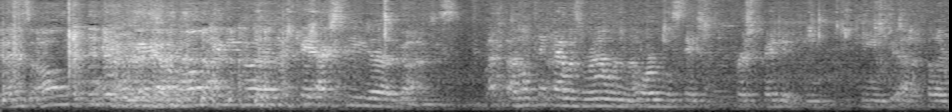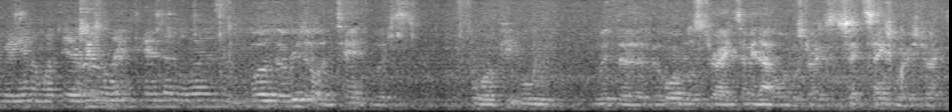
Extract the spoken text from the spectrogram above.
That's all? Can you, okay, actually, uh, I'm just, I I don't think I was around when the orbital stations were first created. Can you, can you uh, fill everybody in on what the original intent of it was? well, the original intent was for people with the, the orbital strikes, I mean, not orbital strikes, sanctuary strikes,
